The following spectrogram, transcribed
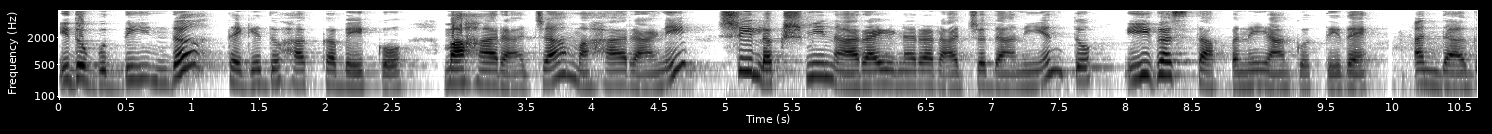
ಇದು ಬುದ್ಧಿಯಿಂದ ತೆಗೆದು ಹಾಕಬೇಕು ಮಹಾರಾಜ, ಮಹಾರಾಣಿ, ಶ್ರೀ ಲಕ್ಷ್ಮೀನಾರಾಯಣರ ರಾಜಧಾನಿಯಂತೂ ಈಗ ಸ್ಥಾಪನೆಯಾಗುತ್ತಿದೆ. ಅಂದಾಗ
